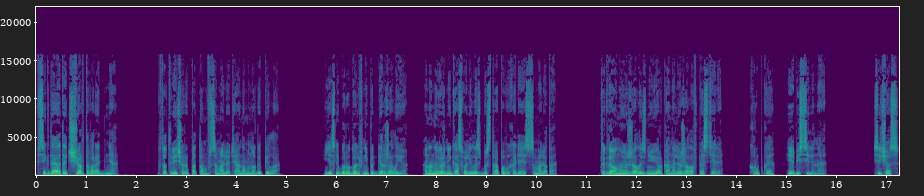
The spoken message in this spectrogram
«Всегда это чертова родня». В тот вечер и потом в самолете она много пила. Если бы Рудольф не поддержал ее, она наверняка свалилась бы с трапа, выходя из самолета. Когда он уезжал из Нью-Йорка, она лежала в постели, хрупкая и обессиленная. Сейчас,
